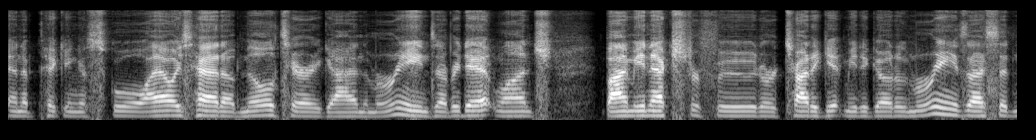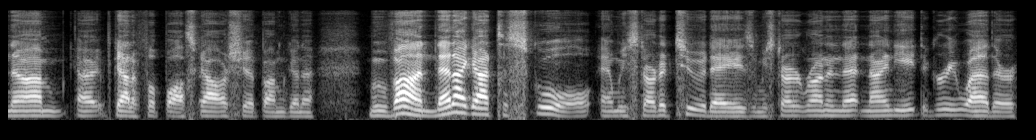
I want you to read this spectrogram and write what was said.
ended up picking a school, I always had a military guy in the Marines every day at lunch buy me an extra food or try to get me to go to the Marines. I said, no, I'm, I've got a football scholarship. I'm going to move on. Then I got to school and we started two-a-days and we started running that 98 degree weather.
